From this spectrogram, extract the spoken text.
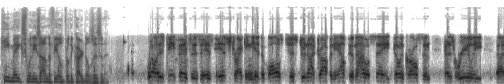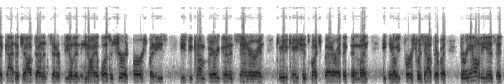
he makes when he's on the field for the Cardinals, isn't it? Well, his defense is, is, is striking. The balls just do not drop in the outfield. And I will say Dylan Carlson has really uh, gotten the job done in center field. And, you know, I wasn't sure at first, but he's he's become very good in center and communication's much better, I think, than when he, you know he first was out there. But the reality is that,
